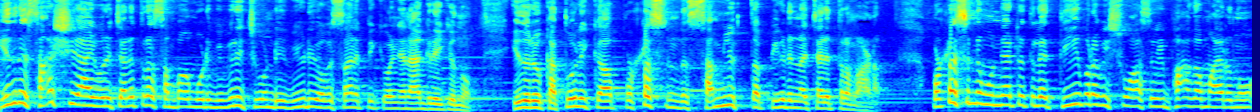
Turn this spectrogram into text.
ഇതിന് സാക്ഷിയായ ഒരു ചരിത്ര സംഭവം കൂടി വിവരിച്ചുകൊണ്ട് ഈ വീഡിയോ അവസാനിപ്പിക്കുവാൻ ഞാൻ ആഗ്രഹിക്കുന്നു. ഇതൊരു കത്തോലിക്ക പ്രൊട്ടസ്റ്റന്റ് സംയുക്ത പീഡന ചരിത്രമാണ്. പ്രൊട്ടസ്റ്റന്റ് മുന്നേറ്റത്തിലെ തീവ്ര വിശ്വാസ വിഭാഗമായിരുന്നു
